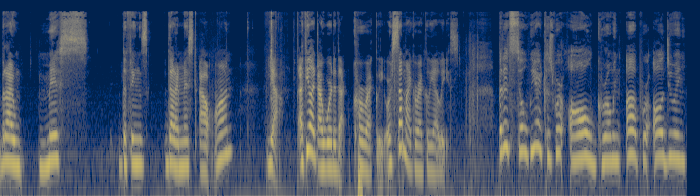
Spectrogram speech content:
but I miss the things that I missed out on. Yeah, I feel like I worded that correctly, or semi correctly at least. But it's so weird because we're all growing up, we're all doing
